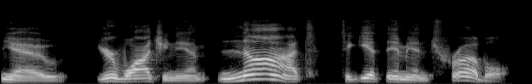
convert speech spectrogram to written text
you know you're watching them not to get them in trouble,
